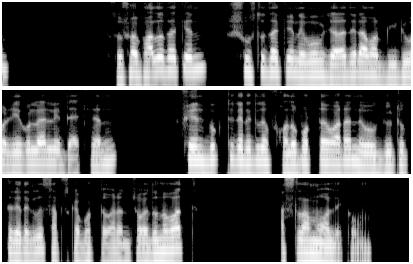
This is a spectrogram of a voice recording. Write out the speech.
সো সবাই ভালো থাকেন, সুস্থ থাকেন এবং যারা যারা আমার ভিডিও রেগুলারলি দেখেন ফেসবুক থেকে দেখলে ফলো করতে পারেন এবং ইউটিউব থেকে দেখলে সাবস্ক্রাইব করতে পারেন। সবাই ধন্যবাদ। আসসালামু আলাইকুম।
